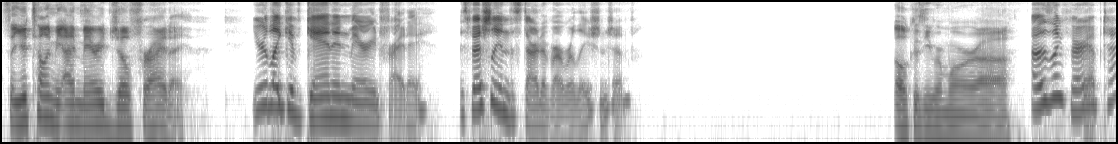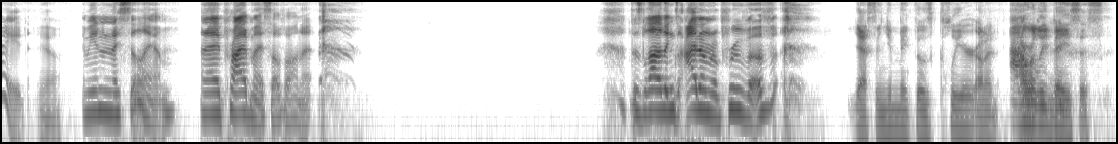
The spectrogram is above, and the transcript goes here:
so you're telling me I married Joe Friday? You're like if Gannon married Friday, especially in the start of our relationship. Oh, because you were more. uh I was like very uptight. Yeah. I mean, and I still am, and I pride myself on it. There's a lot of things I don't approve of. Yes, and you make those clear on an hourly basis.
